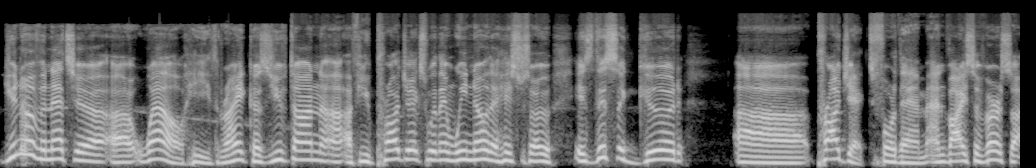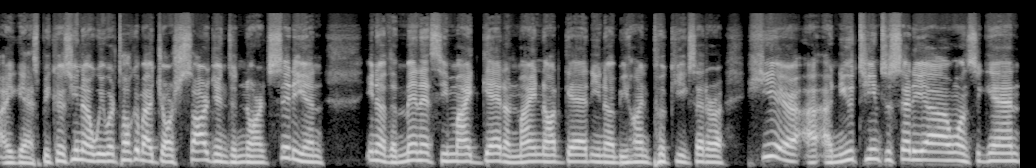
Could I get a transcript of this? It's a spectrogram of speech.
You know Venezia uh, well, Heath, right? Because you've done uh, a few projects with him. We know the history. So, is this a good uh, project for them and vice versa, I guess, because, you know, we were talking about Josh Sargent in Norwich City and, you know, the minutes he might get and might not get, you know, behind Pukki, etc. Here, a, a, new team to Serie once again,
